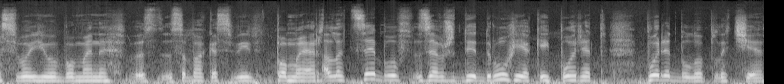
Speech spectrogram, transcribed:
свою, бо в мене собака свій помер. Але це був завжди друг, який поряд, поряд було плече.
